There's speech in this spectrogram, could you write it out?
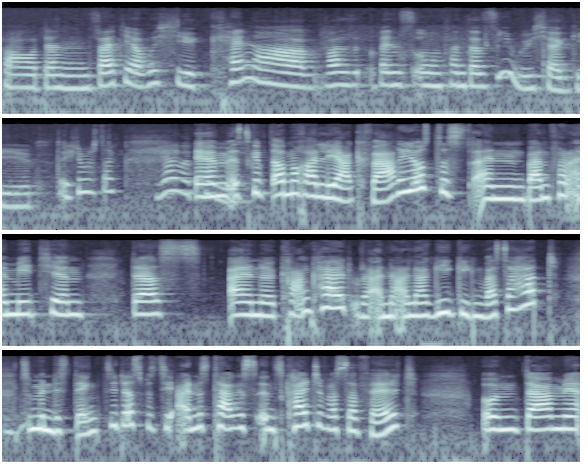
Wow, dann seid ihr ja richtige Kenner, wenn es um Fantasiebücher geht. Soll ich dir was sagen? Ja, Ähm, es gibt auch noch Alea Aquarius. Das ist ein Band von einem Mädchen, das eine Krankheit oder eine Allergie gegen Wasser hat. Zumindest denkt sie das, bis sie eines Tages ins kalte Wasser fällt. Und da mehr,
